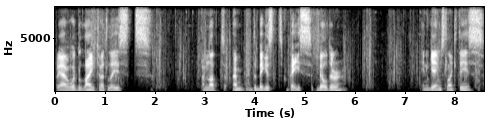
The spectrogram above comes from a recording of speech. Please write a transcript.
But yeah, I would like to at least... I'm not I'm the biggest base builder in games like these.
